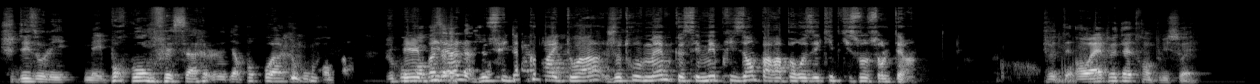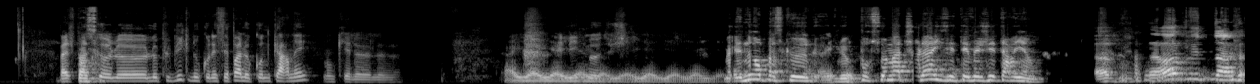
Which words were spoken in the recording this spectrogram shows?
je suis désolé. Mais pourquoi on fait ça? Je veux dire, pourquoi? Je comprends pas. Je comprends pas. Bilal, je suis d'accord avec toi. Je trouve même que c'est méprisant par rapport aux équipes qui sont sur le terrain. Peut-être, ouais, peut-être en plus, ouais. Bah, je pense que le, le, public ne connaissait pas le cône carnet, donc le, le... Aïe, aïe, aïe, aïe, aïe, aïe, Mais non, parce que le, pour ce match-là, ils étaient végétariens. Oh putain, oh putain.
